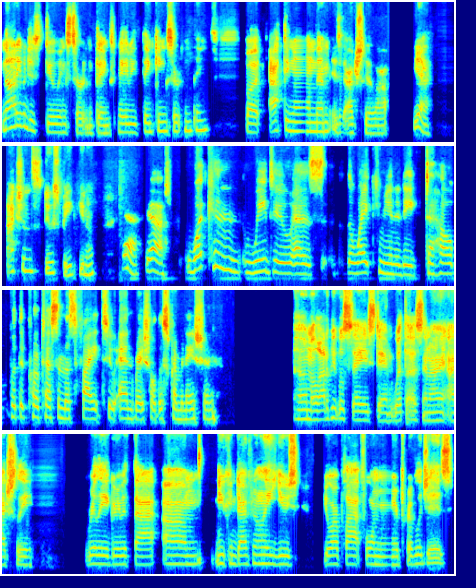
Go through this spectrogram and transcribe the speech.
not even just doing certain things, maybe thinking certain things, but acting on them is actually a lot. Yeah, actions do speak, you know? Yeah, yeah. What can we do as the white community to help with the protests in this fight to end racial discrimination? Um, a lot of people say stand with us, and I actually really agree with that. Um, you can definitely use your platform and your privileges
